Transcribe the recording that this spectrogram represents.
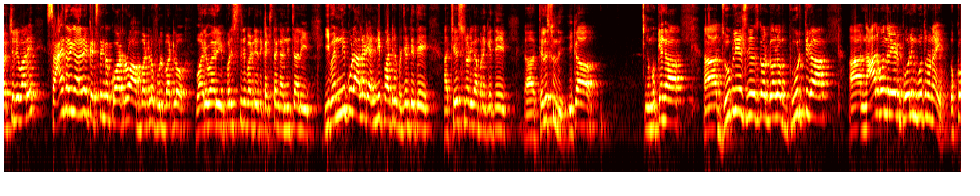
ఖర్చులు ఇవ్వాలి. సాయంత్రం కానీ ఖచ్చితంగా క్వార్టర్ ఆ బాటిలో ఫుల్ బాటిలో వారి వారి పరిస్థితిని బట్టి అయితే ఖచ్చితంగా అందించాలి. ఇవన్నీ కూడా ఆల్రెడీ అన్ని పార్టీలు ప్రజెంట్ అయితే చేస్తున్నట్టుగా మనకైతే తెలుస్తుంది. ఇక ముఖ్యంగా జూబ్లీహిల్స్ నియోజకవర్గంలో పూర్తిగా నాలుగు వందల ఏడు పోలింగ్ బూతులు ఉన్నాయి. ఒక్కో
